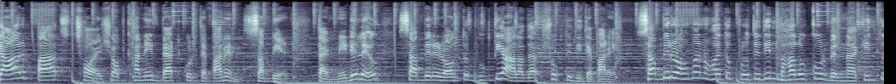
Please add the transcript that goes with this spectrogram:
চার, পাঁচ, ছয় সবখানেই ব্যাট করতে পারেন সাব্বির। তাই মিডলেও সাব্বিরের অন্তর্ভুক্তি আলাদা শক্তি দিতে পারে। সাব্বির রহমান হয়তো প্রতিদিন ভালো করবেন না, কিন্তু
